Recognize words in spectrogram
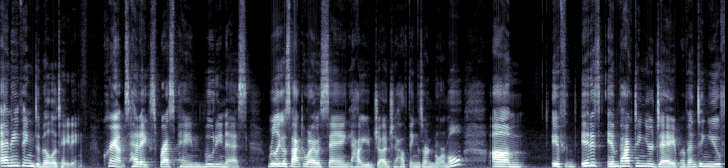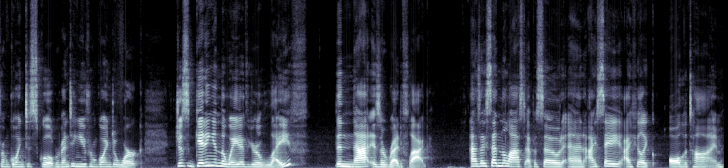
anything debilitating. Cramps, headaches, breast pain, moodiness, really goes back to what I was saying, how you judge how things are normal. Um, if it is impacting your day, preventing you from going to school, preventing you from going to work, just getting in the way of your life, then that is a red flag. As I said in the last episode, and I say I feel like all the time,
